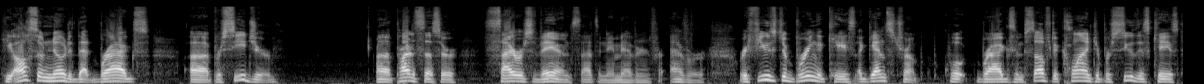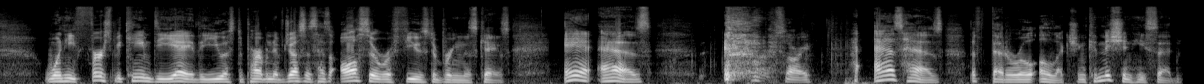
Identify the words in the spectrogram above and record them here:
He also noted that Bragg's uh, procedure uh, predecessor, Cyrus Vance, that's a name I haven't heard forever, refused to bring a case against Trump. Quote, Braggs himself declined to pursue this case when he first became DA. The U.S. Department of Justice has also refused to bring this case. And as, sorry, as has the Federal Election Commission, he said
